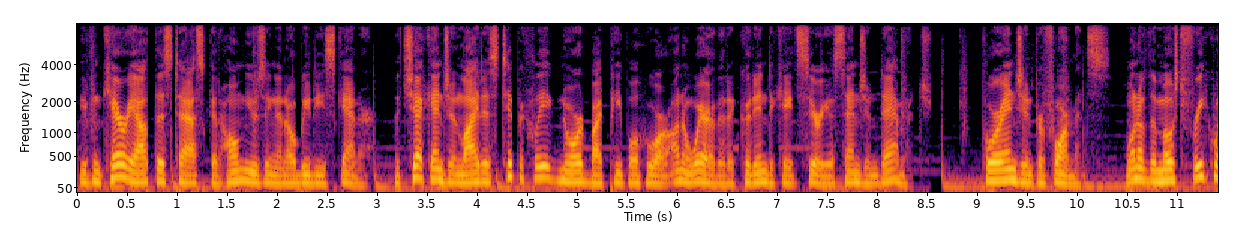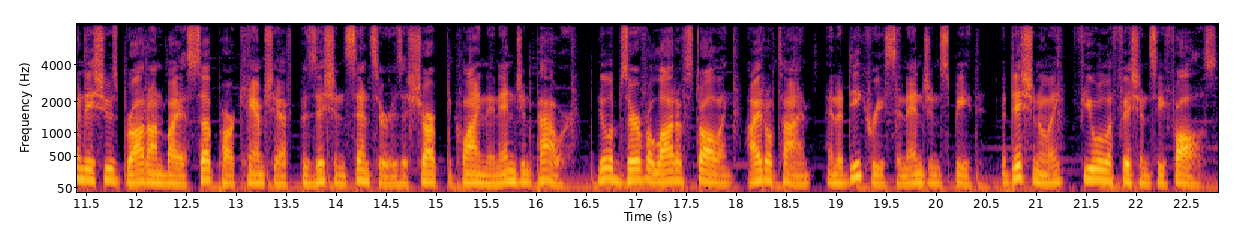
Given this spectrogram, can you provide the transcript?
You can carry out this task at home using an OBD scanner. The check engine light is typically ignored by people who are unaware that it could indicate serious engine damage. Poor engine performance. One of the most frequent issues brought on by a subpar camshaft position sensor is a sharp decline in engine power you'll observe a lot of stalling, idle time, and a decrease in engine speed. Additionally, fuel efficiency falls.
